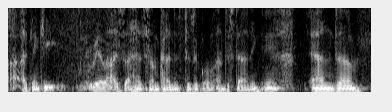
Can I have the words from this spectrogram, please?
I think he realized I had some kind of physical understanding, mm. and um,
